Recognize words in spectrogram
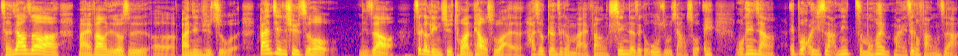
成交之后啊，买方也就是呃搬进去住了。搬进去之后，你知道这个邻居突然跳出来了，他就跟这个买方新的这个屋主讲说：“哎、我跟你讲，哎、不好意思啊，你怎么会买这个房子啊？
